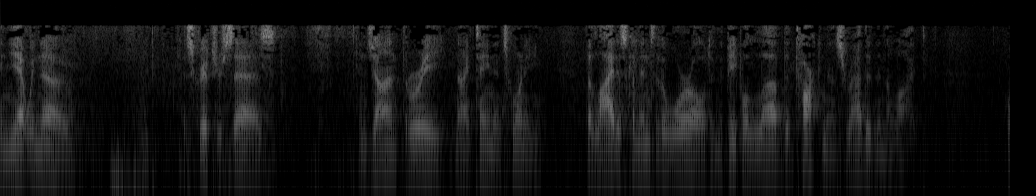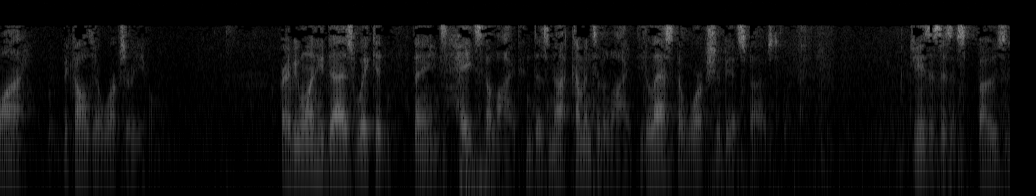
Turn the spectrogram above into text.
And yet we know the scripture says in John 3 19 and 20, the light has come into the world, and the people love the darkness rather than the light. Why? Because their works are evil. For everyone who does wicked things hates the light and does not come into the light, lest the work should be exposed. Jesus is exposing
